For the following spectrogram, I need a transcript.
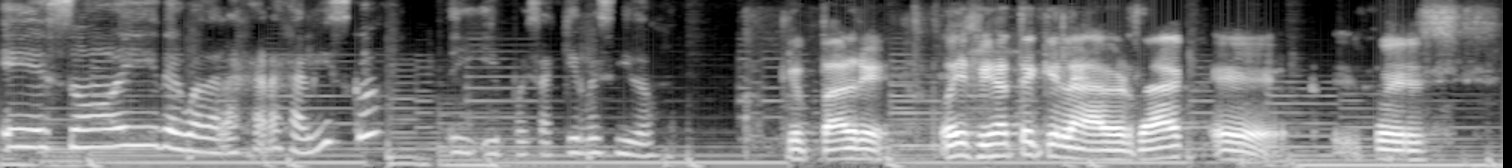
Eh, soy de Guadalajara, Jalisco, y, pues aquí resido. Qué padre. Oye, fíjate que la verdad, eh, pues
